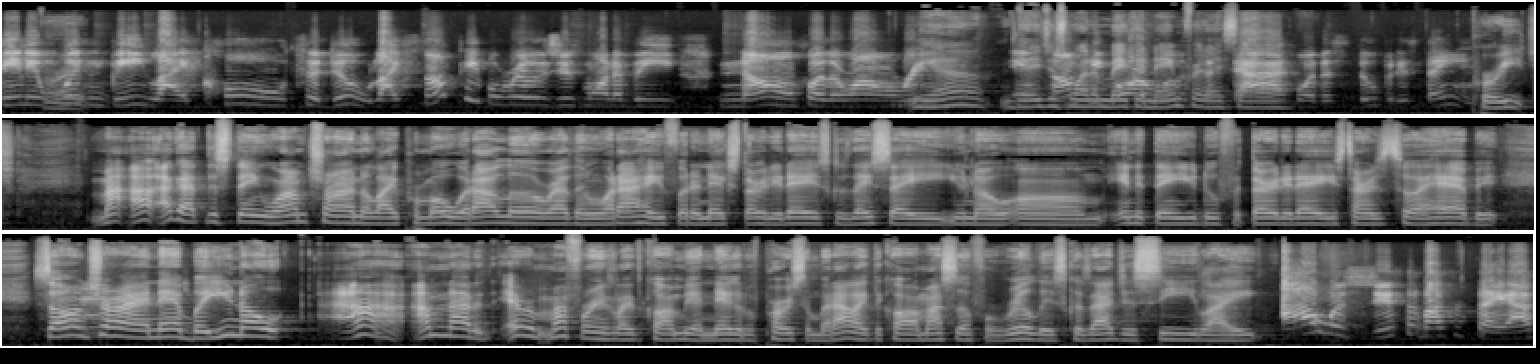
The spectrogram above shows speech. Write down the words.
then it Right. wouldn't be like cool to do. Like some people really just want to be known for the wrong reason. Yeah, they And just wanna make a name for themselves. For the stupidest thing. Preach. My, I, I got this thing where I'm trying to like promote what I love rather than what I hate for the next 30 days because they say, you know, um, anything you do for 30 days turns into a habit. So I'm trying that, but you know, I, I'm not, a, every, my friends like to call me a negative person, but I like to call myself a realist because I just see like, I was just about to say, I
